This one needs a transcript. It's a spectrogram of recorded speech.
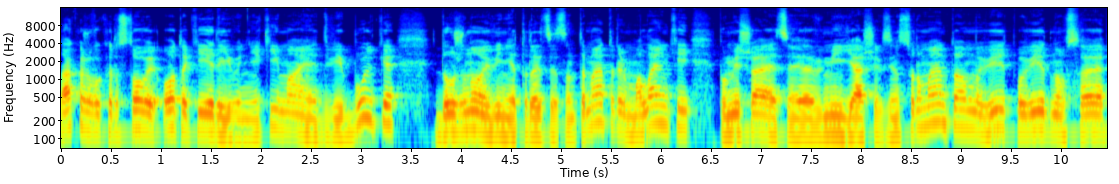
Також використовую отакий рівень, який має дві бульки. Довжиною він є 30 см, маленький, поміщається в мій ящик з інструментом. Відповідно, все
